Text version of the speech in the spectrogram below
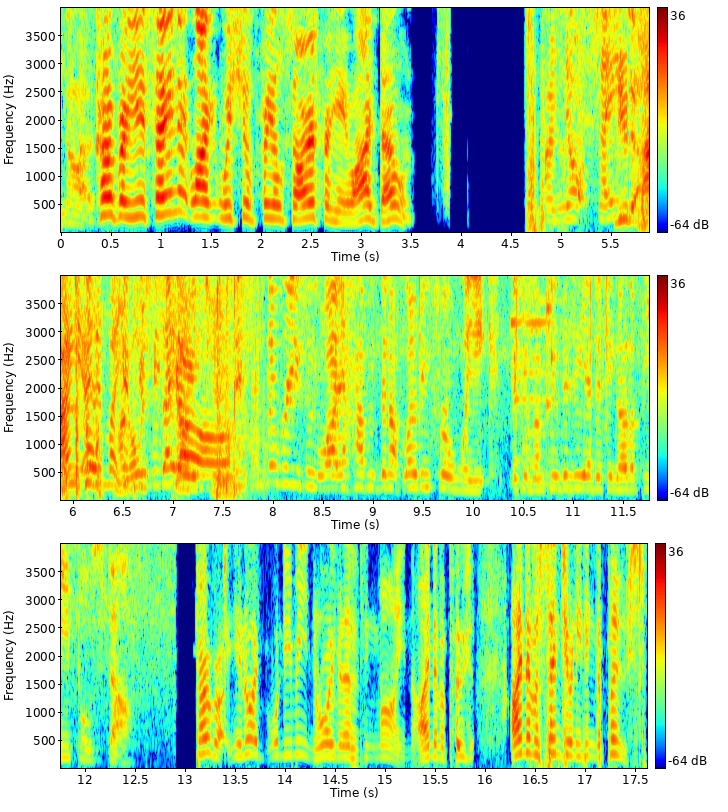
No, Cobra, you're saying it like we should feel sorry for you. I don't. I'm not saying. Dude, this. I edit my I'm own saying stuff. This is the reason why I haven't been uploading for a week because I'm too busy editing other people's stuff. Cobra, you're not. What do you mean? You're not even editing mine. I never post. I never send you anything to post.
